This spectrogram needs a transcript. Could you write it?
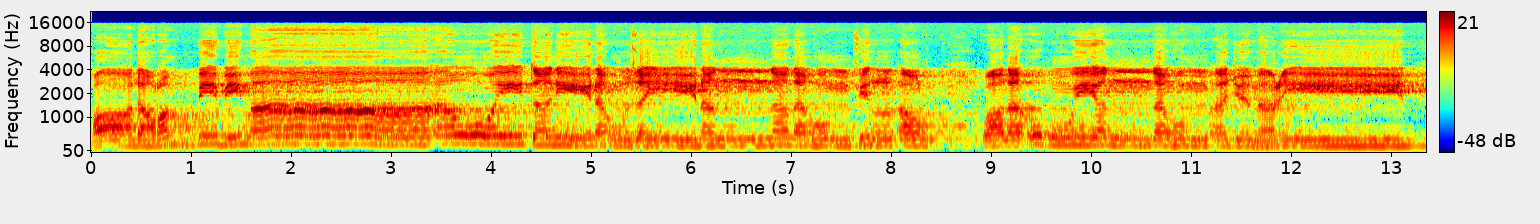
قال رب بما أويتني لأزينن لهم في الأرض ولأغوينهم أجمعين.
